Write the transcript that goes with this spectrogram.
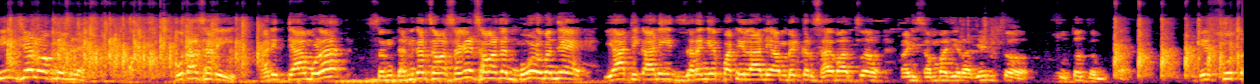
तीनशे लोक नेमले बुथासाठी. आणि त्यामुळं धनगर समाज सगळे समाजात मूळ म्हणजे या ठिकाणी जरंगे पाटील आणि आंबेडकर साहेबांचं आणि संभाजीराजेंचं सुत जमत हे सूत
